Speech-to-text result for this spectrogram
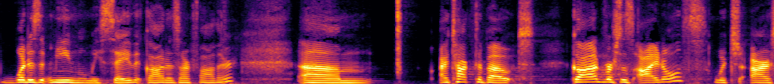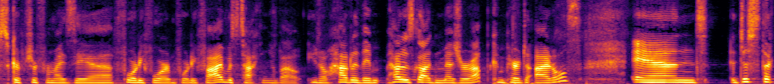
What does it mean when we say that God is our Father? Um, I talked about God versus idols, which our scripture from Isaiah 44 and 45 was talking about, you know, how do they, how does God measure up compared to idols? And just the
